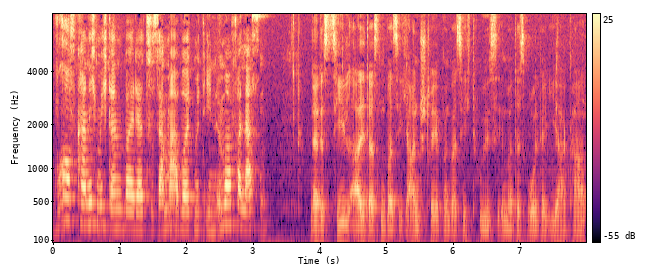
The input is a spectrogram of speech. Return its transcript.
Worauf kann ich mich dann bei der Zusammenarbeit mit Ihnen immer verlassen? Na, das Ziel all dessen, was ich anstrebe und was ich tue, ist immer das Wohl der IHK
